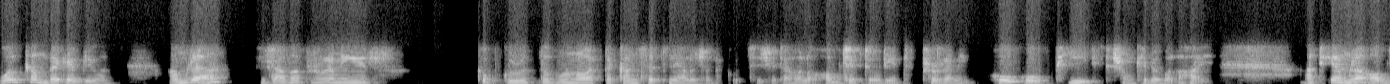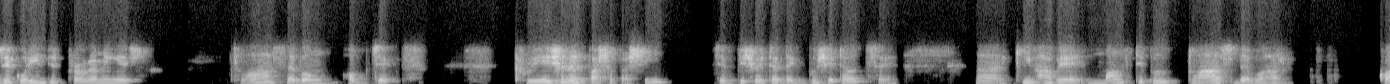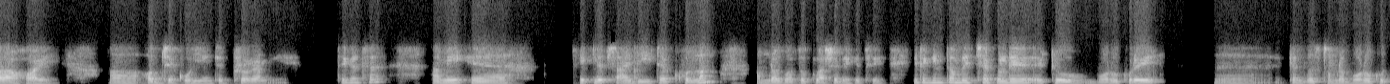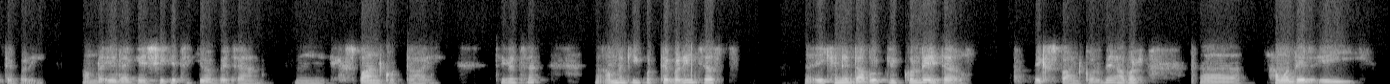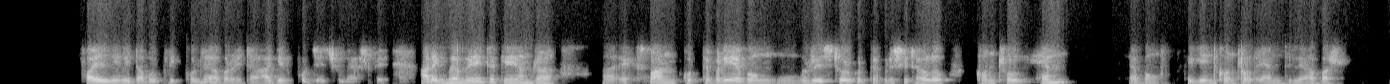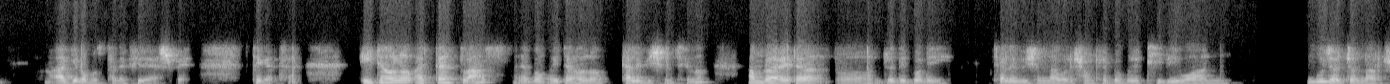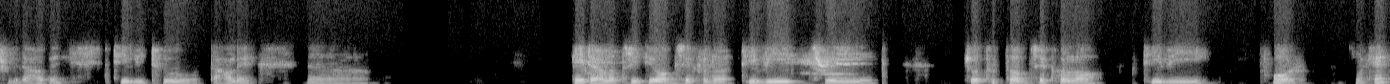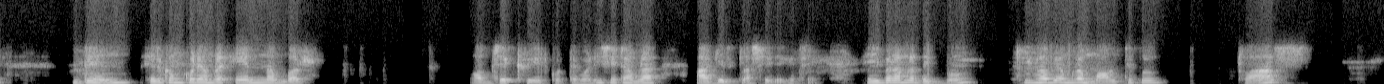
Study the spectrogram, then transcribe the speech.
Welcome back everyone আমরা Java programming এর খুব গুরুত্বপূর্ণ একটা কনসেপ্ট নিয়ে আলোচনা করছি, সেটা হলো অবজেক্ট ওরিয়েন্টেড প্রোগ্রামিং ওওপি যেটা সংক্ষেপে বলা হয়। আজকে আমরা অবজেক্ট ওরিয়েন্টেড প্রোগ্রামিং এর ক্লাস এবং অবজেক্ট ক্রিয়েশনের পাশাপাশি যে বিষয়টা দেখব, সেটা হচ্ছে কীভাবে মাল্টিপল ক্লাস ব্যবহার করা হয় অবজেক্ট ওরিয়েন্টেড প্রোগ্রামিং ঠিক আছে? আমি এক্লিপস আইডিটা খুললাম, আমরা গত ক্লাসে দেখেছি। এটা কিন্তু আমরা ইচ্ছা করলে একটু বড় করে ক্যানভাসটা আমরা বড় করতে পারি। আমরা এর আগে শিখেছি কীভাবে এটা এক্সপান্ড করতে হয়, ঠিক আছে? আমরা কি করতে পারি? জাস্ট এইখানে ডাবল ক্লিক করলে এটা এক্সপান্ড করবে। আবার আমাদের এই ফাইল নেমে ডাবল ক্লিক করলে আবার এটা আগের পর্যায়ে চলে আসবে। আরেকভাবে এটাকে আমরা এক্সপান্ড করতে পারি এবং রেস্টোর করতে পারি সেটা হলো কন্ট্রোল এম এবং এগেইন কন্ট্রোল এম দিলে আবার আগের অবস্থানে ফিরে আসবে। ঠিক আছে? এইটা হলো একটা ক্লাস এবং এটা হলো টেলিভিশন ছিল। আমরা এটা যদি বলি টেলিভিশন না বলে সংক্ষেপে বলি টিভি ওয়ান বোঝার জন্য আরও সুবিধা হবে। টিভি টু তাহলে এটা হলো তৃতীয় অবজেক্ট হলো টিভি থ্রি চতুর্থ অবজেক্ট হলো টিভি ফোর ওকে দেন এরকম করে আমরা এন নাম্বার অবজেক্ট ক্রিয়েট করতে পারি, সেটা আমরা আগের ক্লাসে দেখেছি। এইবার আমরা দেখব কীভাবে আমরা মাল্টিপল ক্লাস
